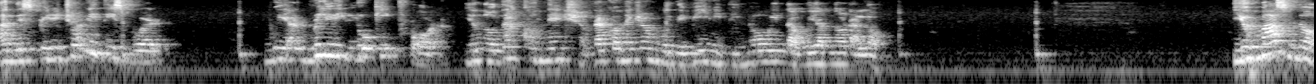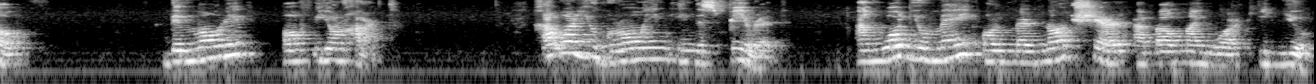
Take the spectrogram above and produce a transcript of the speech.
And the spirituality is where we are really looking for you know, that connection, that connection with divinity, knowing that we are not alone. You must know the motive of your heart. How are you growing in the spirit? And what you may or may not share about my work in you.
